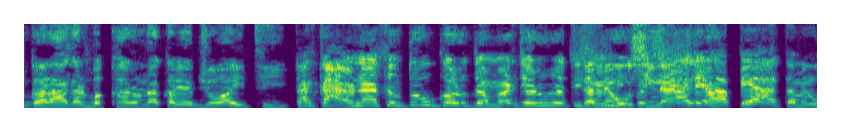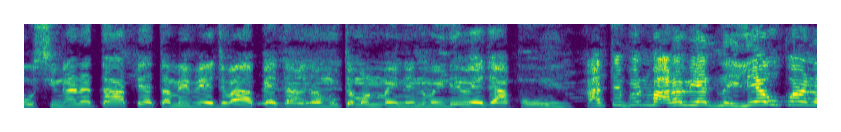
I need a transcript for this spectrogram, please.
ઘર આગળ બખારો ના કર્યો જો અહીંથી કારણ કાયો ના સૌ તો હું કરું? તમારે જરૂર હતી તમે. નતા આપ્યા. તમે ઓસીના નતા આપ્યા તમે વેજવા આપ્યા તા અને હું તમને મહિને ને મહિને વેજ આપું. હા તે પણ મારો વ્યાજ નહીં લેવું પણ.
